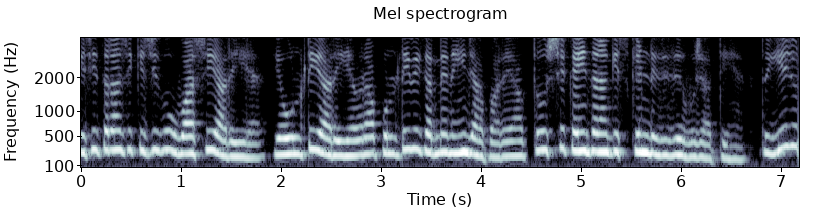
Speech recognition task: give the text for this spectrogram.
इसी तरह से किसी को उबासी आ रही है या उल्टी आ रही है और आप उल्टी भी करने नहीं जा पा रहे आप तो उससे कई तरह की स्किन डिजीजे हो जाती हैं। तो ये जो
